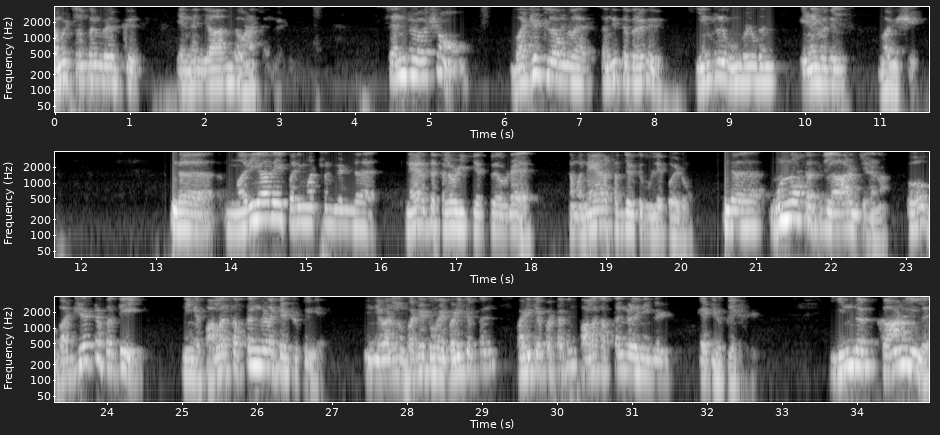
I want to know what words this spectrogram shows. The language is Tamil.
தமிழ் சொந்தங்களுக்கு என் நெஞ்சார்ந்த வணக்கங்கள். சென்ற வருஷம் பட்ஜெட்ல உங்களை சந்தித்த பிறகு இன்று உங்களுடன் இணைவதில் மகிழ்ச்சி. இந்த மரியாதை பரிமாற்றங்கள்ல நேரத்தை செலவழிக்கிறத விட நம்ம நேர சப்ஜெக்டுக்குள்ளே போயிடும் இந்த முன்னோட்டத்துக்குள்ள ஆரம்பிக்கிறேன்னா இப்போ பட்ஜெட்டை பத்தி நீங்க பல சப்தங்களை கேட்டிருப்பீங்க. இனி வரலும் பட்ஜெட் உரை படிக்கப்பேன் படிக்கப்பட்ட பின் பல சப்தங்களை நீங்கள் கேட்டிருப்பீர்கள். இந்த காணொலியில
